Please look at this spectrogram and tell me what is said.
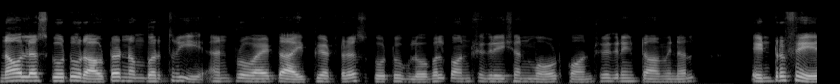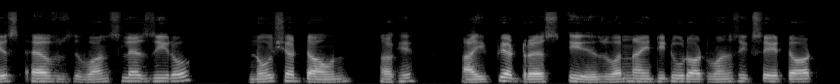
Now let's go to router number 3 and provide the IP address. Go to global configuration mode, configuring terminal, interface F1 slash 0, no shutdown. Okay. IP address is 192.168.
